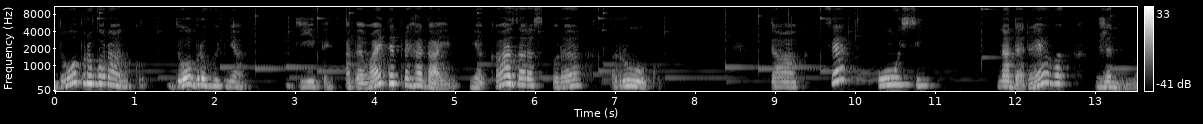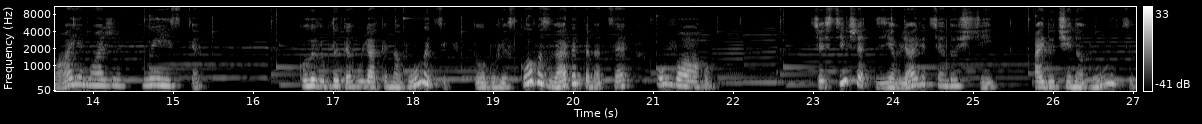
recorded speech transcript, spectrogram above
Доброго ранку, доброго дня, діти. А давайте пригадаємо, яка зараз пора року. Так, це осінь. На деревах вже немає майже листя. Коли ви будете гуляти на вулиці, то обов'язково звернете на це увагу. Частіше з'являються дощі, а йдучи на вулицю,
